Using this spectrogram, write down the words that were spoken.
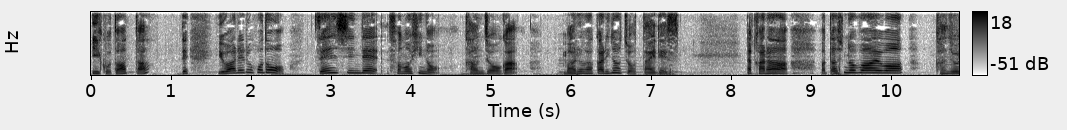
いいことあった？って言われるほど、全身でその日の感情が丸分かりの状態です。だから、私の場合は、感情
